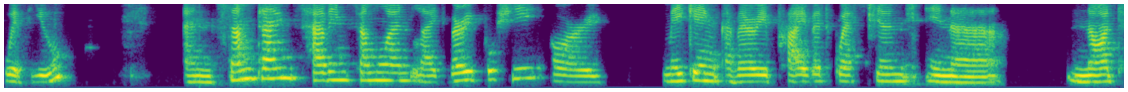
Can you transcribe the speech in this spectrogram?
with you and sometimes having someone like very pushy or making a very private question in a not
